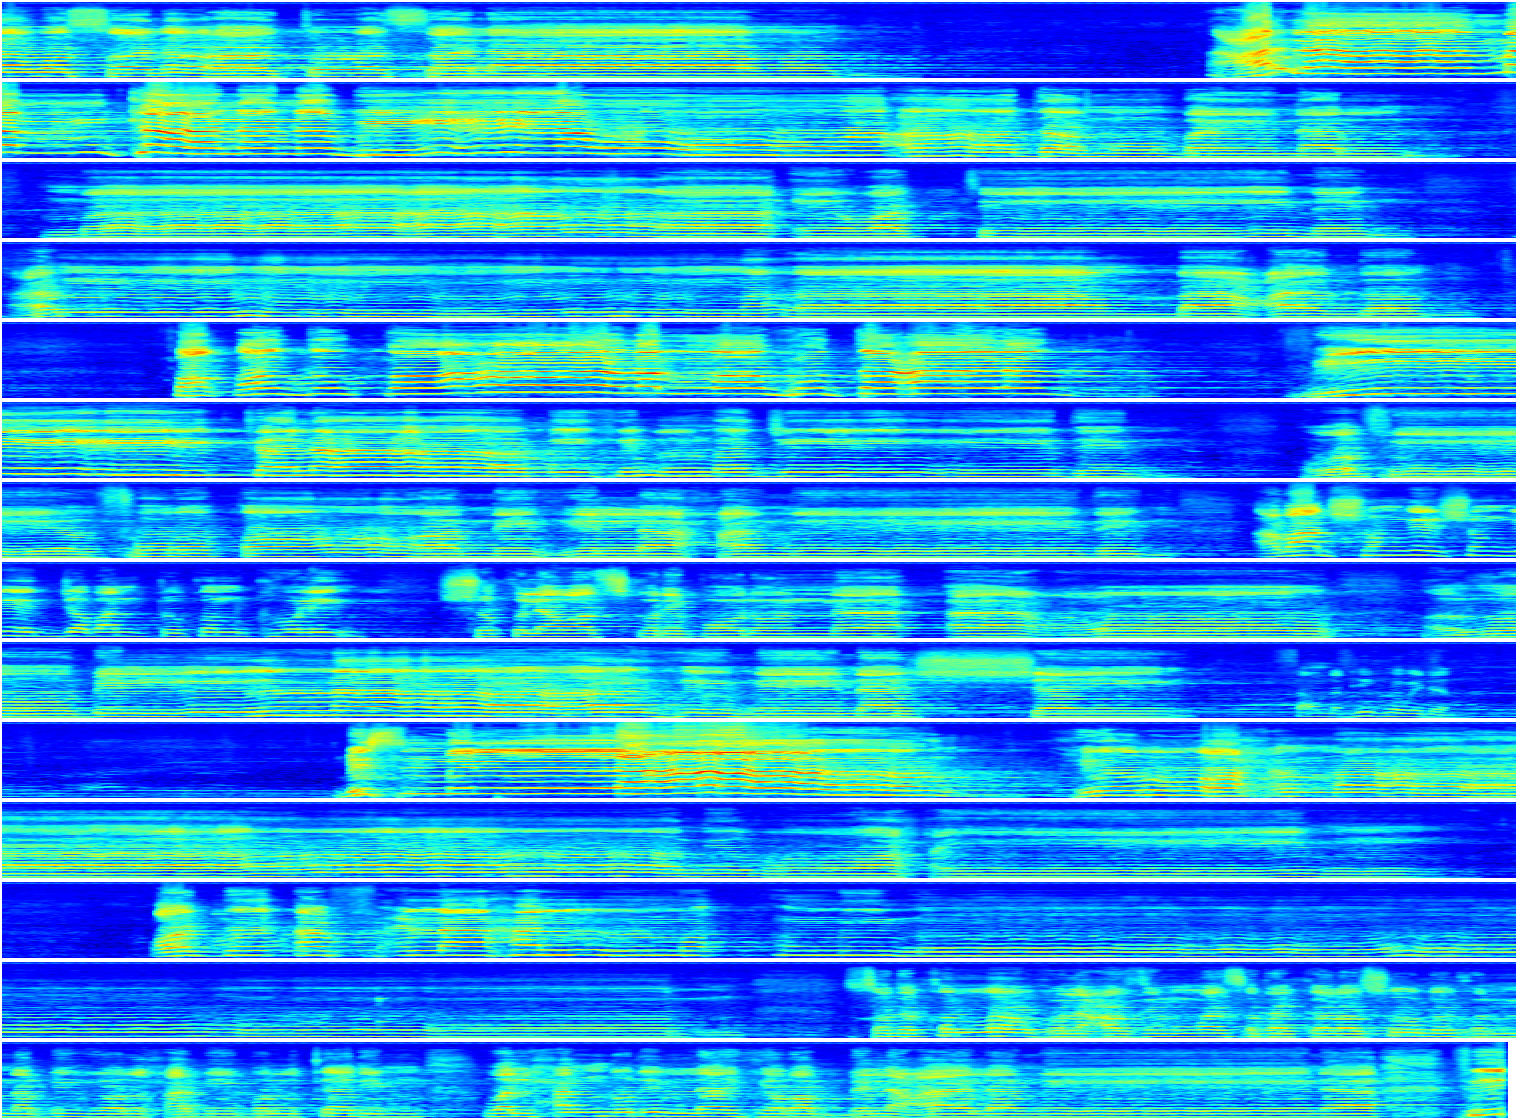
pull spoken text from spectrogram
والصلاة والسلام على من كان نبيا وآدم بين الماء والتين. في كلامه المجيد وفي فرقانه الحميد আমার সঙ্গে সঙ্গে জবান টুকুন খুলি সকলে আওয়াজ করে পড়ুন আউযু বিল্লাহি মিনাশ শাইতানির সাউন্ডটা ঠিক হবে এটা بسم الله الرحمن الرحيم قد أفلح المؤمنون صدق الله العظيم وصدق رسوله النبي الحبيب الكريم والحمد لله رب العالمين. في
